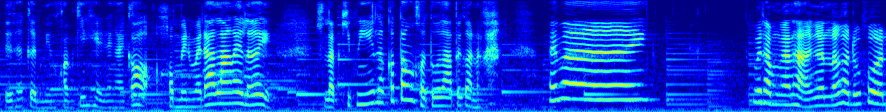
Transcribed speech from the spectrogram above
หรือถ้าเกิดมีความคิดเห็นยังไงก็คอมเมนต์ไว้ด้านล่างได้เลยสำหรับคลิปนี้เราก็ต้องขอตัวลาไปก่อนนะคะ บ๊ายบายไปทำงานหาเงินแล้วค่ะทุกคน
